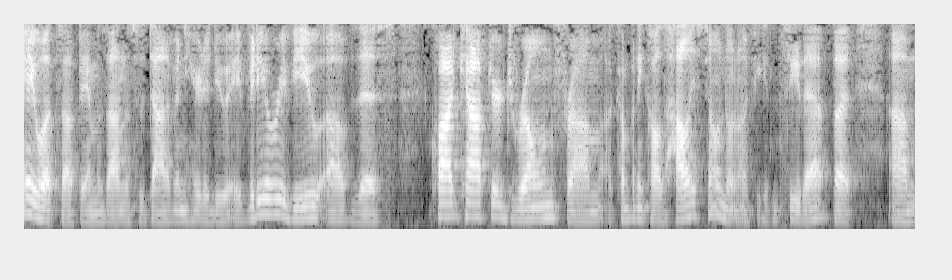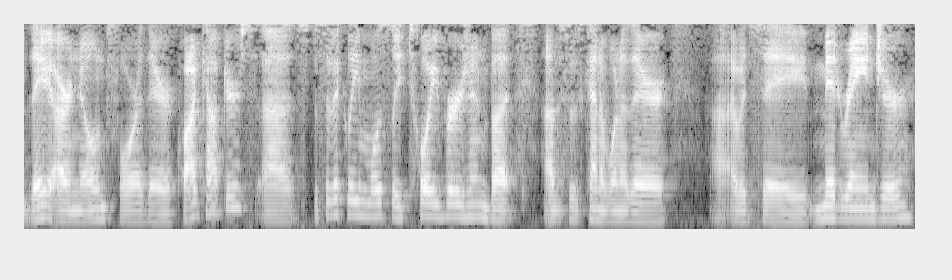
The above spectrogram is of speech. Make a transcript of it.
Hey, what's up, Amazon? This is Donavon here to do a video review of this quadcopter drone from a company called Holy Stone. Don't know if you can see that, but um, they are known for their quadcopters, uh, specifically mostly toy version, but uh, this is kind of one of their, uh, I would say, mid-ranger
